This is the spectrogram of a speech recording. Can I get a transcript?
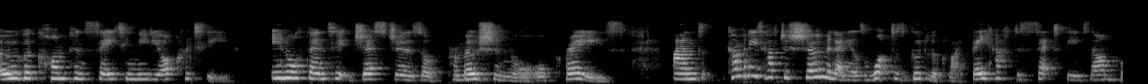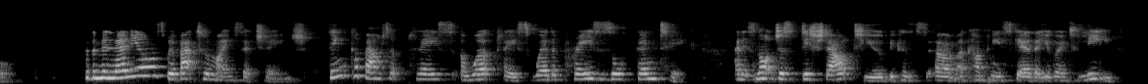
overcompensating mediocrity, inauthentic gestures of promotion or, or praise. And companies have to show millennials what does good look like. They have to set the example. For the millennials, we're back to a mindset change. Think about a place, a workplace where the praise is authentic and it's not just dished out to you because um, a company is scared that you're going to leave.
